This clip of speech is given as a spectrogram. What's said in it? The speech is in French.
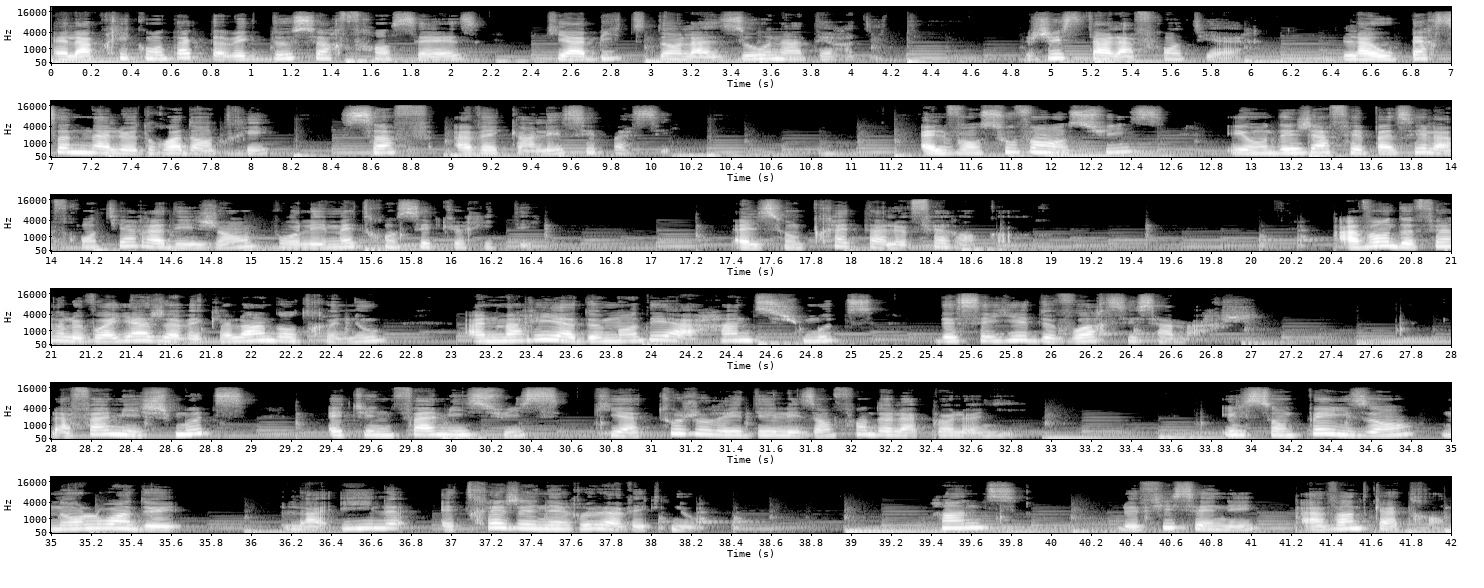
Elle a pris contact avec deux sœurs françaises qui habitent dans la zone interdite, juste à la frontière, là où personne n'a le droit d'entrer, sauf avec un laissez-passer. Elles vont souvent en Suisse et ont déjà fait passer la frontière à des gens pour les mettre en sécurité. Elles sont prêtes à le faire encore. Avant de faire le voyage avec l'un d'entre nous, Anne-Marie a demandé à Hans Schmutz d'essayer de voir si ça marche. La famille Schmutz est une famille suisse qui a toujours aidé les enfants de la colonie. Ils sont paysans, non loin de la île, et très généreux avec nous. Hans, le fils aîné, a 24 ans.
